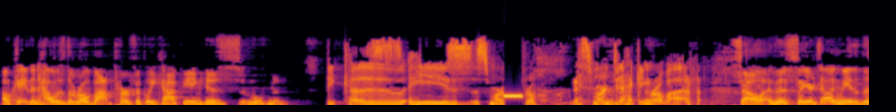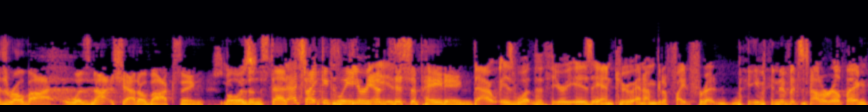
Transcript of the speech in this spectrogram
okay, then how is the robot perfectly copying his movement? Because he's a smart ro- smart hacking robot. So this so you're telling me that this robot was not shadow boxing, He but was, was- instead That's what the psychically theory is. anticipating. That is what the theory is, Andrew, and I'm gonna fight for it, even if it's not a real thing.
